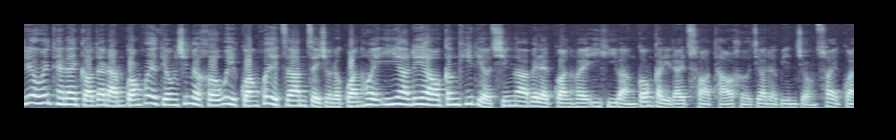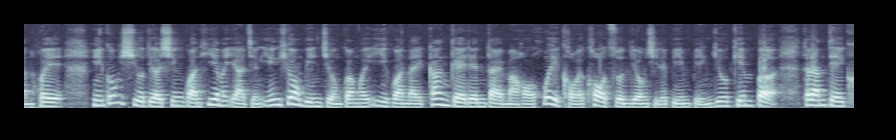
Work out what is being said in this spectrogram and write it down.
市立会天来高台南关会中心的何伟关会站坐上了关会椅啊了，讲起着请啊要来关会，伊希望讲家己来带头号召着民众出来关会，因讲受到新冠肺炎的疫情影响，民众关会意愿来降价年代嘛，互会库的库存量是咧频频有紧迫。台南地区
